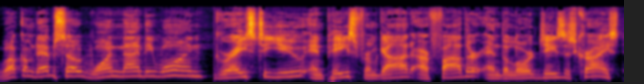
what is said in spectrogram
Welcome to episode 191. Grace to you and peace from God our Father and the Lord Jesus Christ.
